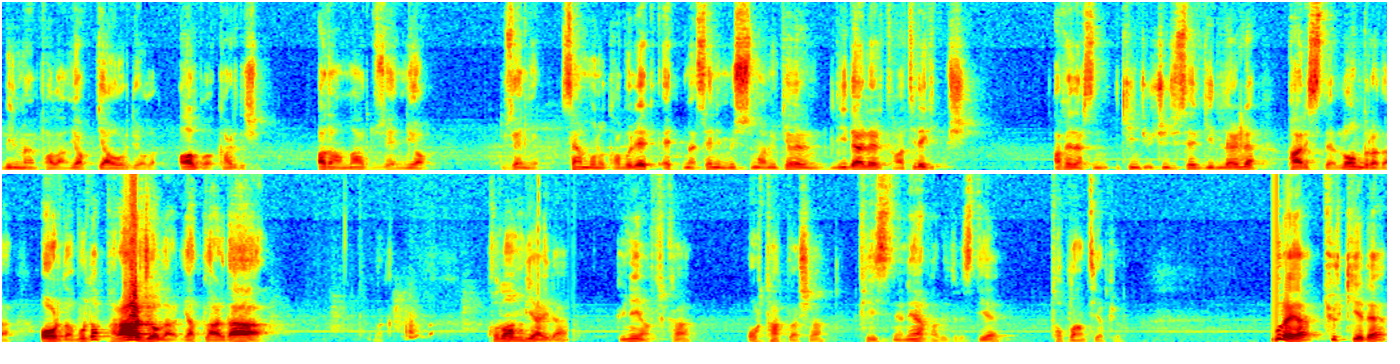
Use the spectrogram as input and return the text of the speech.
Bilmem falan yok gavur diyorlar. Al bu kardeşim. Adamlar düzenliyor. Düzenliyor. Sen bunu kabul et etme. Senin Müslüman ülkelerin liderleri tatile gitmiş affedersin ikinci, üçüncü sevgililerle Paris'te, Londra'da, orada, burada para harcıyorlar yatlarda. Bak, Kolombiya ile Güney Afrika ortaklaşa Filistin'e ne yapabiliriz diye toplantı yapıyor. Buraya Türkiye'de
